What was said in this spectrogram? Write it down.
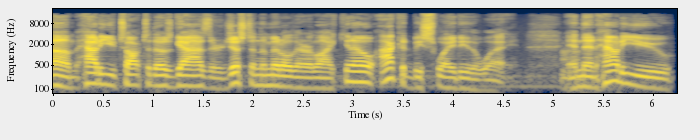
Um, how do you talk to those guys that are just in the middle that are like, you know, I could be swayed either way? Uh-huh. And then how do you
